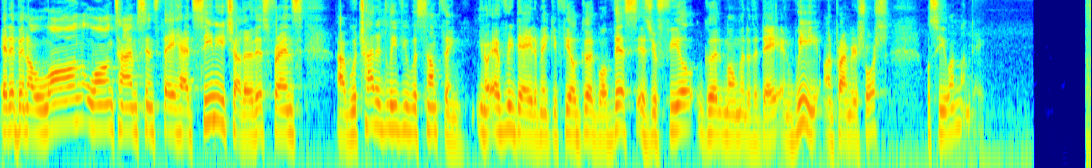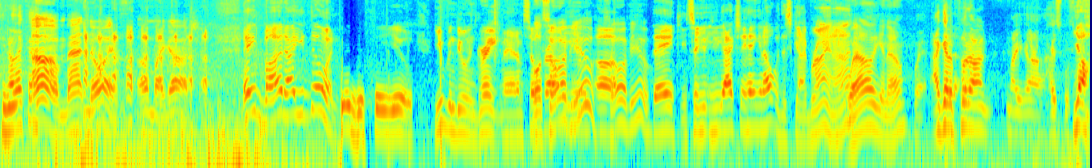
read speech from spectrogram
it had been a long, long time since they had seen each other. This, friends, uh, we'll try to leave you with something, you know, every day to make you feel good. Well, this is your feel good moment of the day. And we on Primary Source will see you on Monday. Do you know that guy? Oh, Matt Noyes. oh my gosh. Hey, bud, how you doing? Good to see you. You've been doing great, man. I'm so Well, proud so of have you. So have you. Thank you. So you, you actually hanging out with this guy, Brian, huh? Well, you know. Wait, I got to put on my uh, high school. Yo.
